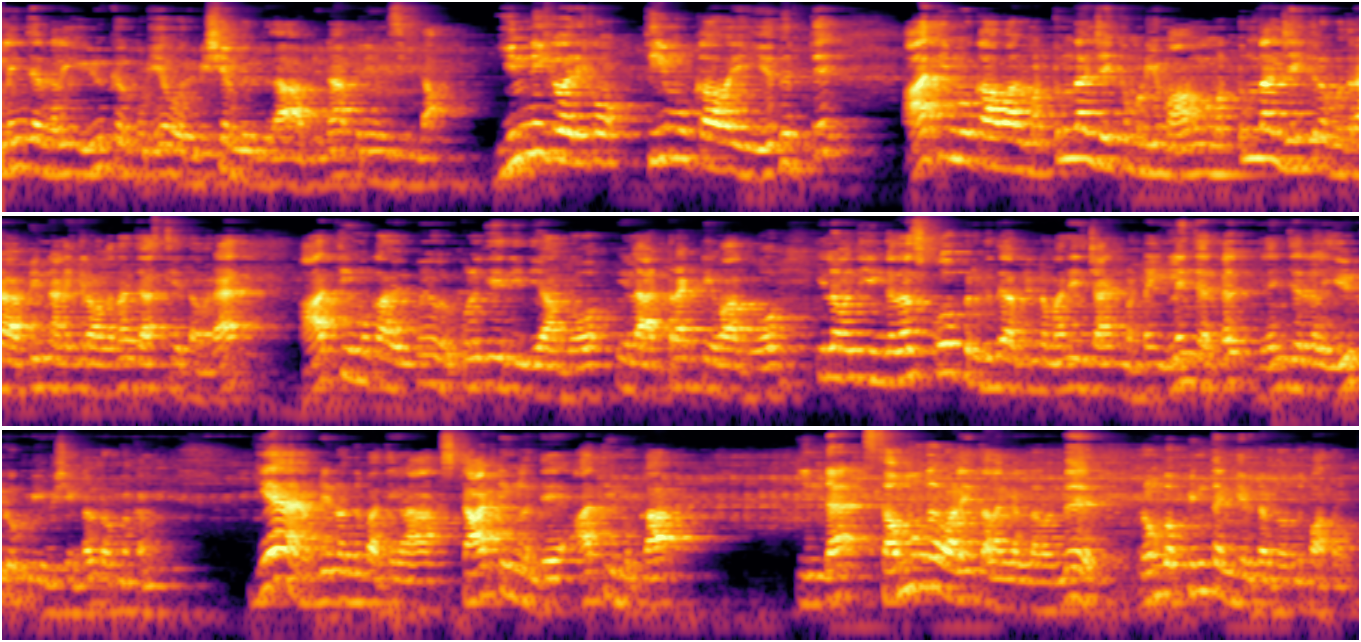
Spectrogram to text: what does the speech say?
இளைஞர்களை இழுக்கக்கூடிய ஒரு விஷயம் இருக்குதா அப்படின்னா பெரிய விஷயம் தான் இன்னைக்கு வரைக்கும் திமுகவை எதிர்த்து அதிமுகவால் மட்டும்தான் ஜெயிக்க முடியும் அவங்க மட்டும்தான் ஜெயிக்கிற குதிரை அப்படின்னு நினைக்கிறவங்க தான் ஜாஸ்தியை தவிர அதிமுகவில் போய் ஒரு கொள்கை ரீதியாகவோ இல்லை அட்ராக்டிவாகவோ இல்லை வந்து இங்கே தான் ஸ்கோப் இருக்குது அப்படின்ற மாதிரி ஜாயின் பண்ணுற இளைஞர்கள் இளைஞர்களை இழுக்கக்கூடிய விஷயங்கள் ரொம்ப கம்மி. ஏன் அப்படின்னு வந்து பார்த்தீங்கன்னா ஸ்டார்டிங்லேருந்தே அதிமுக இந்த சமூக வலைத்தளங்களில் வந்து ரொம்ப பின்தங்கி இருக்கிறத வந்து பார்க்குறோம்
